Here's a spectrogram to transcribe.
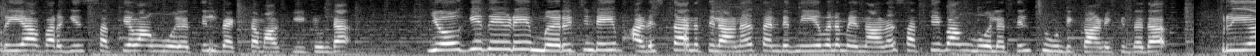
പ്രിയ വർഗീസ് സത്യവാങ്മൂലത്തിൽ വ്യക്തമാക്കിയിട്ടുണ്ട്. യോഗ്യതയുടെയും മെറിറ്റിന്റെയും അടിസ്ഥാനത്തിലാണ് തന്റെ നിയമനം എന്നാണ് സത്യവാങ്മൂലത്തിൽ ചൂണ്ടിക്കാണിക്കുന്നത്. പ്രിയ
